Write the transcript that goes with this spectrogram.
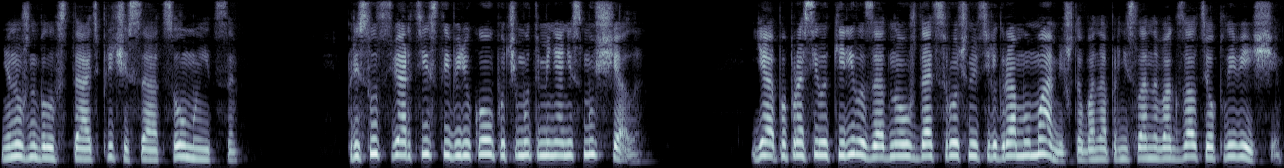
Мне нужно было встать, причесаться, умыться. Присутствие артиста и Бирюкова почему-то меня не смущало. Я попросила Кирилла заодно уж срочную телеграмму маме, чтобы она принесла на вокзал теплые вещи.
